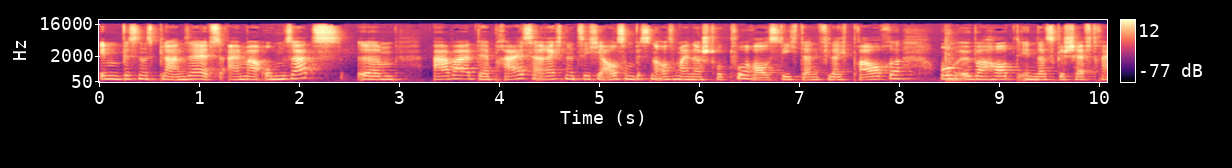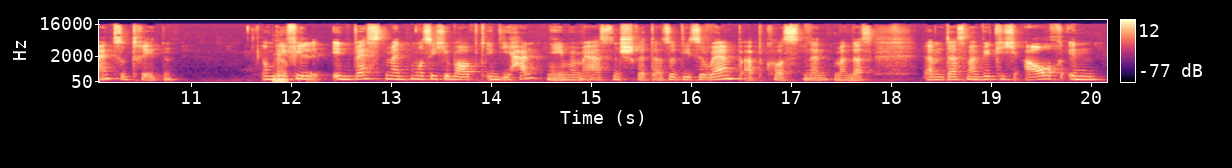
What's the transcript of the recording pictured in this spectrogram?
im Businessplan selbst. Einmal Umsatz, ähm, aber der Preis errechnet sich ja auch so ein bisschen aus meiner Struktur raus, die ich dann vielleicht brauche, um überhaupt in das Geschäft reinzutreten. Und ja. wie viel Investment muss ich überhaupt in die Hand nehmen im ersten Schritt? Also diese Ramp-up-Kosten nennt man das. Ähm, dass man wirklich auch in,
